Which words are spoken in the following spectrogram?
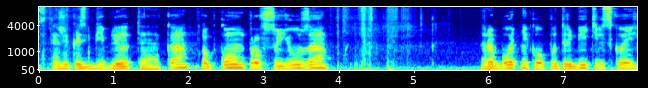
Ось теж якась бібліотека. Обком профсоюза работников потребительской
